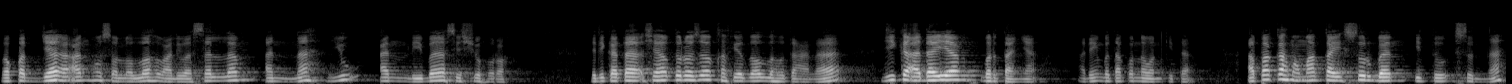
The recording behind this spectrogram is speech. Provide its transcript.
Wa qad jaa'a anhu sallallahu alaihi wasallam an-nahyu an libasi syuhrah. Jadi kata Syekh Abdul Razak hafizallahu taala, jika ada yang bertanya, ada yang bertakun lawan kita, apakah memakai surban itu sunnah?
